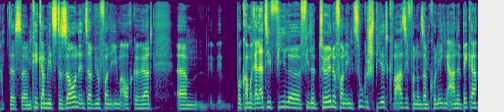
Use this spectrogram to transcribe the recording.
hab das ähm, Kicker Meets the Zone Interview von ihm auch gehört. Ähm, bekomme relativ viele, viele Töne von ihm zugespielt, quasi von unserem Kollegen Arne Bicker.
